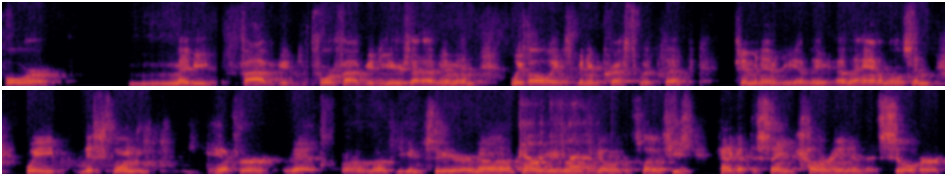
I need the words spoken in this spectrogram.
four, maybe five good, four or five good years out of him, and we've always been impressed with the femininity of the of the animals. And we this one heifer that I don't know if you can see her or not. Go with the flow. Go with the flow. She's kind of got the same coloring of that silver.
